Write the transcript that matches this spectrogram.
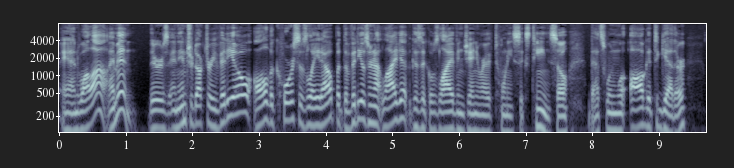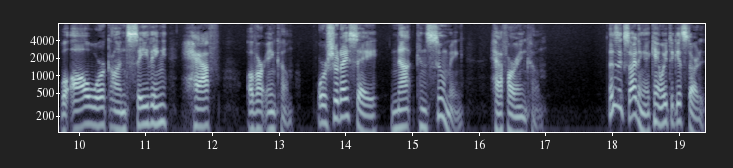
And voila, I'm in. There's an introductory video. All the course is laid out, but the videos are not live yet because it goes live in January of 2016. So that's when we'll all get together. We'll all work on saving half of our income. Or should I say, not consuming half our income. This is exciting. I can't wait to get started.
